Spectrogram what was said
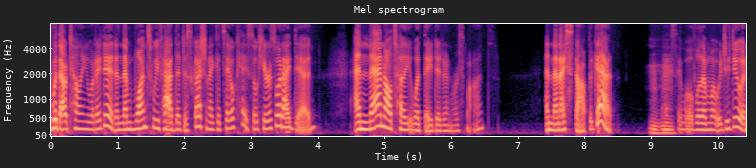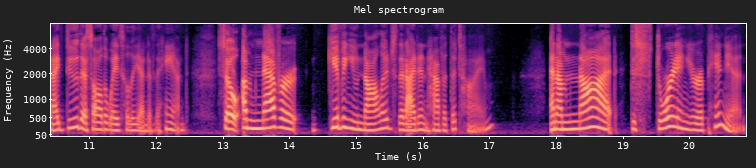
without telling you what I did. And then once we've had the discussion, I could say, "Okay, so here's what I did," and then I'll tell you what they did in response, and then I stop again. Mm-hmm. And I say, "Well, well, then what would you do?" And I do this all the way till the end of the hand. So I'm never giving you knowledge that I didn't have at the time, and I'm not distorting your opinion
